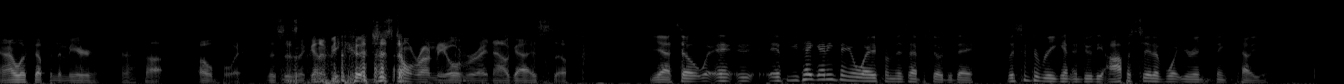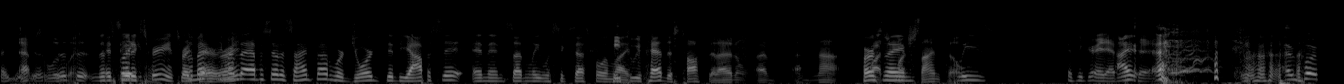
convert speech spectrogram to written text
And I looked up in the mirror, and I thought, "Oh boy, this isn't going to be good. Just don't run me over right now, guys." So Yeah. So w- i- i- if you take anything away from this episode today, listen to Regan and do the opposite of what your instincts tell you. Y- Absolutely. That's, a, that's It's good like- experience right remember, there, remember right? the episode of Seinfeld where George did the opposite and then suddenly was successful in Heath, life? we've had this talk that I don't, I've, I've not First watched name, much Seinfeld. Please. It's a great episode. but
